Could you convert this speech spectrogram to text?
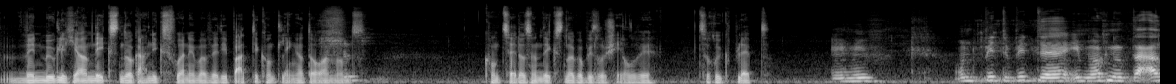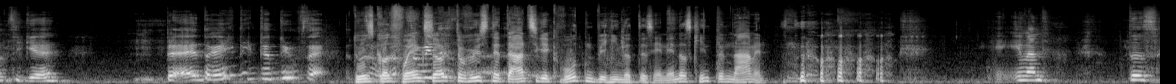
wenn möglich auch am nächsten Tag auch nichts vornehmen, weil die Party kann länger dauern und kann sein, dass am nächsten Tag ein bisschen Schädelweh zurückbleibt. Und bitte, bitte, ich mag nur der einzige beeinträchtigte Typ sein. Du hast gerade vorhin gesagt, du willst nicht der einzige Quotenbehinderte sein. Nenn das Kind beim Namen. Ich meine, dass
